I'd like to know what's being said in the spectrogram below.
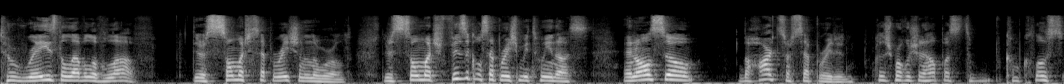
to raise the level of love. There's so much separation in the world. There's so much physical separation between us. And also, the hearts are separated. HaKadosh Baruch Hu should help us to come close,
